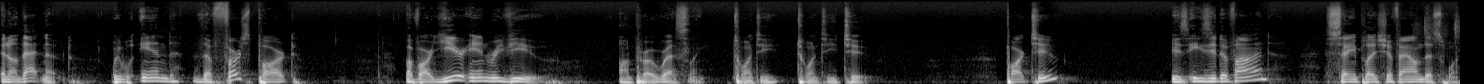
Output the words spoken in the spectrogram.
And on that note, we will end the first part of our year-end review on Pro Wrestling 2022. Part two is easy to find, same place you found this one.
